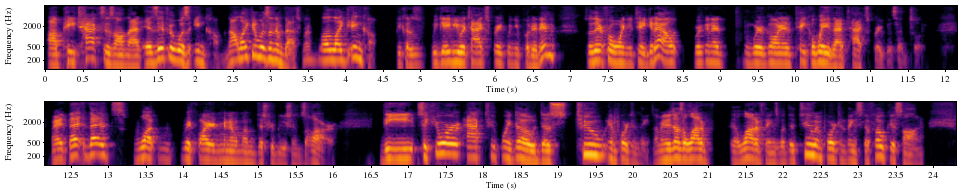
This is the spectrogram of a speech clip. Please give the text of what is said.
uh, pay taxes on that as if it was income, not like it was an investment, well, like income, because we gave you a tax break when you put it in. So therefore, when you take it out, we're to we're going to take away that tax break essentially right? That that's what required minimum distributions are. The secure act 2.0 does two important things. I mean it does a lot of a lot of things but the two important things to focus on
